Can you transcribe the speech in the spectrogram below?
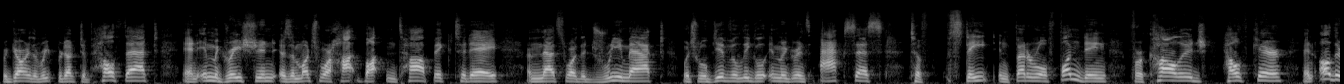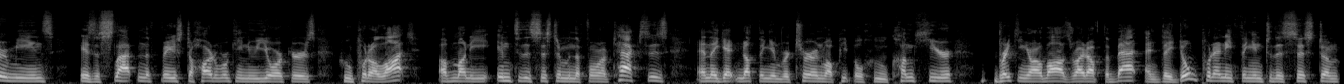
regarding the Reproductive Health Act and immigration is a much more hot button topic today. And that's why the DREAM Act, which will give illegal immigrants access to state and federal funding for college, healthcare, and other means is a slap in the face to hardworking New Yorkers who put a lot of money into the system in the form of taxes and they get nothing in return while people who come here breaking our laws right off the bat and they don't put anything into the system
